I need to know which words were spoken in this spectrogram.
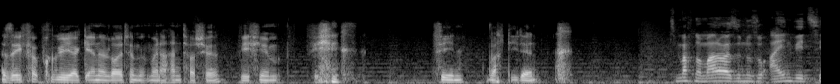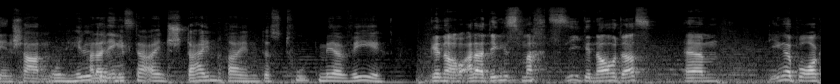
Also ich verprügel ja gerne Leute mit meiner Handtasche. Wie viel, wie, zehn macht die denn? Sie macht normalerweise nur so 1 W10 Schaden. Und Hilde Allerdings legt da einen Stein rein. Das tut mehr weh. Genau, allerdings macht sie genau das. Ähm, die Ingeborg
